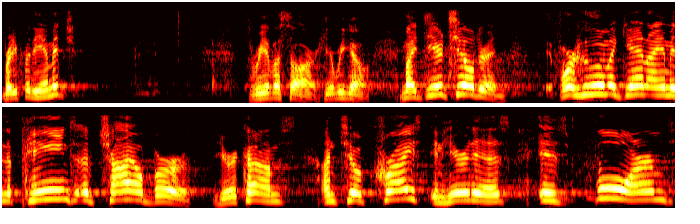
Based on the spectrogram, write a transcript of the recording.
Ready for the image? Three of us are. Here we go. My dear children, for whom again I am in the pains of childbirth, here it comes, until Christ, and here it is, is formed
